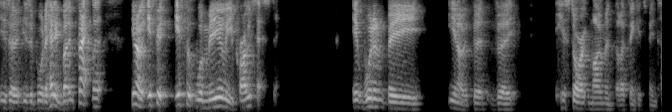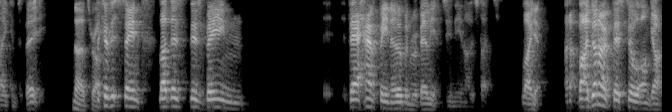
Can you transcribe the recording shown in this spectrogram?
is a is a broader heading. But in fact, that you know, if it if it were merely protesting, it wouldn't be you know the the historic moment that I think it's been taken to be. no, that's right. because it's seen like there's there's been there have been urban rebellions in the United States, like, Yeah. uh, but I don't know if they're still ongoing.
